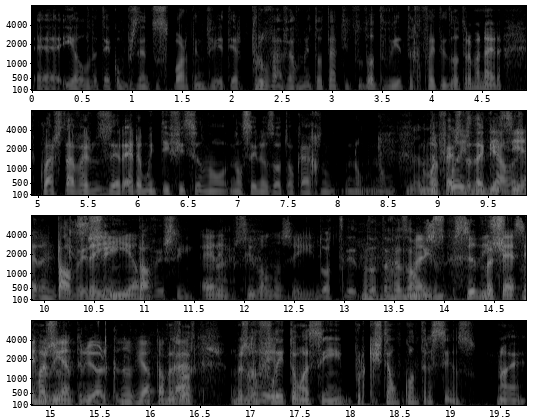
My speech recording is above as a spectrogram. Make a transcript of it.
Eh, ele, até como presidente do Sporting, devia ter provavelmente outra atitude ou devia ter refletido de outra maneira. Claro está, vais-nos dizer, era muito difícil não, não sair nos autocarros num, num, numa Depois festa de daquelas. Talvez saíam, sim, talvez sim. Era é? impossível não sair. Dou-te outra razão mas nisso. se dissessem mas, no dia anterior que não havia autocarros... Mas, mas reflitam assim, porque isto é um contrassenso, não é?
